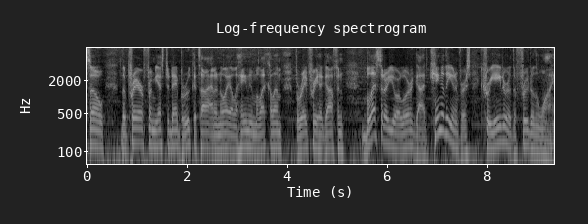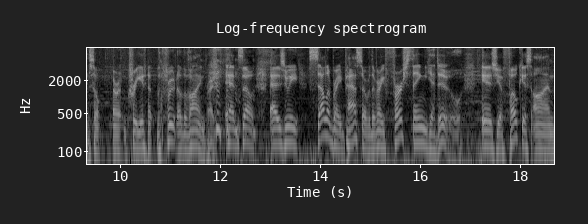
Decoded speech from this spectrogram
So the prayer from yesterday, Baruch atah Adonai Eloheinu melech haolam pri hagafen. Blessed are you, our Lord God, King of the universe, creator of the fruit of the wine. So, or creator the fruit of the vine. Right. And so as we celebrate Passover, the very first thing you do is you focus on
